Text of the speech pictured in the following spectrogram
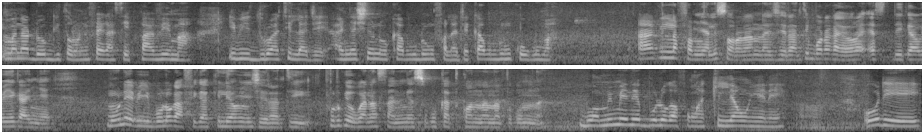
i mana don gitɔrɔni fɛ ka se pave ma i b'i durati lajɛ a ɲɛsinen don kaburudenw falajɛ kaburudenw kogu ma hakili la faamuyali sɔrɔla na geranti bɔra ka yɔrɔ sdkaw ye ka ɲɛ mun de b'i bolo ka f'i ka kiliyanw ye geranti pour que u kana sanni kɛ sugu kati kɔnɔna na cogo min na bon min bɛ ne bolo ka fɔ n ka kiliyanw ɲɛnɛ o de ye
